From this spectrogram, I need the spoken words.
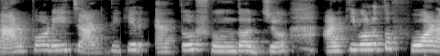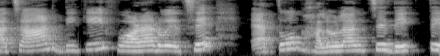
তারপর এই চারদিকের এত সৌন্দর্য, আর কি বলতো, ফোয়ারা, চারদিকেই ফোয়ারা রয়েছে। এত ভালো লাগছে দেখতে।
